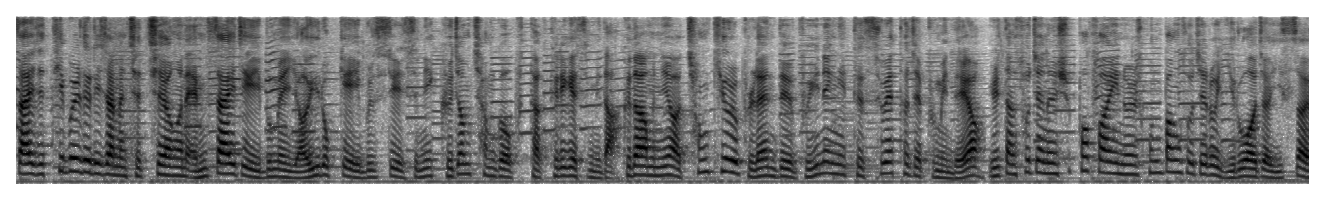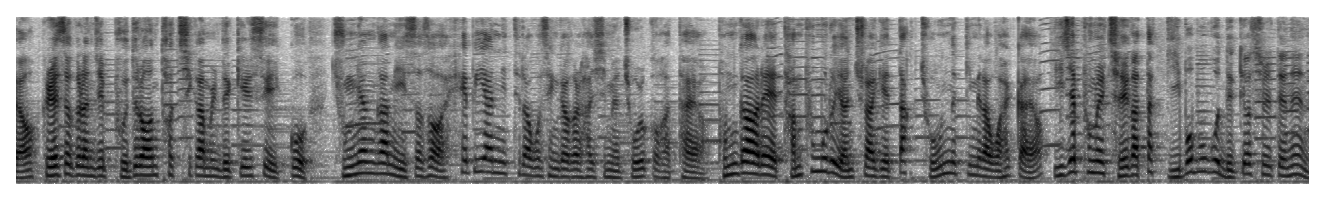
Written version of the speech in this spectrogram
사이즈 팁을 드리자면 제 체형은 M 사이즈 입으면 여유롭게 입을 수 있으니 그 점 참고 부탁드리겠습니다. 그 다음은요 청키울 블렌드 브이넥 니트 스웨터 제품인데요. 일단 소재는 슈퍼파이널 혼방 소재로 이루어져 있어요. 그래서 그런지 부드러운 터치감을 느낄 수 있고 중량감이 있어서 헤비한 니트라고 생각을 하시면 좋을 것 같아요. 봄, 가을에 단품으로 연출하기에 딱 좋은 느낌이라고 할까요? 이 제품을 제가 딱 입어보고 느꼈을 때는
